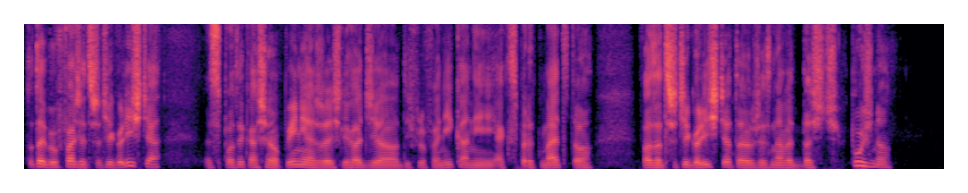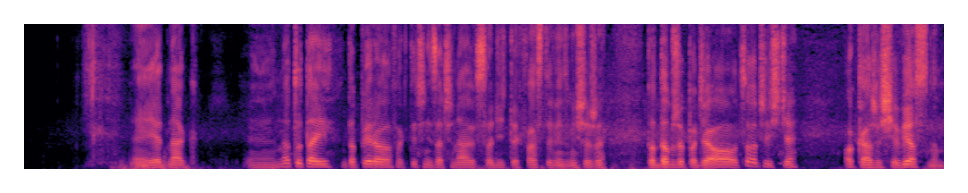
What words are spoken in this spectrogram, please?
Tutaj był w fazie trzeciego liścia. Spotyka się opinia, że jeśli chodzi o diflufenikan i Expert Med, to faza trzeciego liścia to już jest nawet dość późno. E, Jednak e, no tutaj dopiero faktycznie zaczynały wschodzić te chwasty, więc myślę, że to dobrze podziałało, co oczywiście okaże się wiosną.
